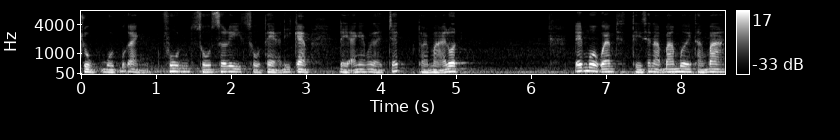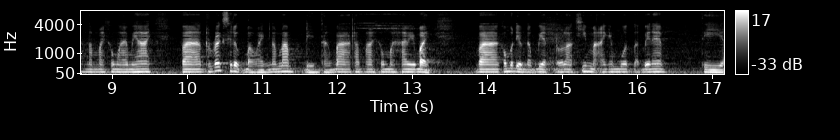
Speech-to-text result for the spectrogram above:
chụp một bức ảnh full số series sổ thẻ đi kèm để anh em có thể check thoải mái luôn. Date mua của em thì sẽ là 30 tháng 3 năm 2022 và Rolex sẽ được bảo hành 5 năm đến tháng 3 năm 2027. Và có một điểm đặc biệt đó là khi mà anh em mua tại bên em thì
